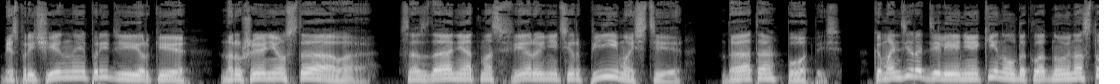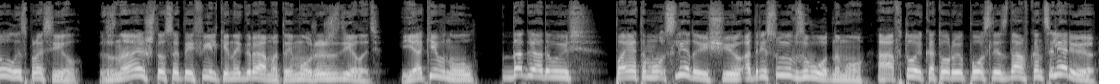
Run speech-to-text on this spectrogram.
Беспричинные придирки. Нарушение устава. Создание атмосферы нетерпимости. Дата, подпись. Командир отделения кинул докладную на стол и спросил, «Знаешь, что с этой Филькиной грамотой можешь сделать?» Я кивнул. «Догадываюсь. Поэтому следующую адресую взводному, а в той, которую после сдам в канцелярию,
